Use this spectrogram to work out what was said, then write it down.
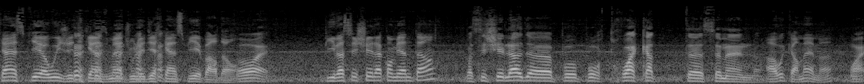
15 pieds, ah oui, j'ai dit 15 mètres, je voulais dire 15 pieds, pardon. Ouais. Puis il va sécher là combien de temps? Va sécher là de- pour, pour 3-4 semaines. là. Ah oui, quand même, hein? Ouais.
